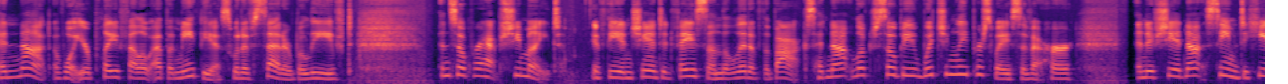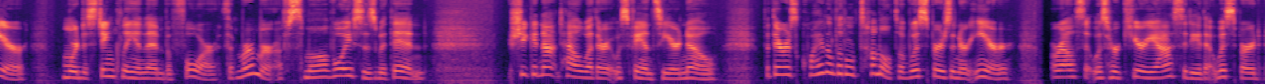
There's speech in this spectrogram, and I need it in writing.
and not of what your playfellow Epimetheus would have said or believed. And so perhaps she might, if the enchanted face on the lid of the box had not looked so bewitchingly persuasive at her, and if she had not seemed to hear, more distinctly than before, the murmur of small voices within. She could not tell whether it was fancy or no, but there was quite a little tumult of whispers in her ear, or else it was her curiosity that whispered,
